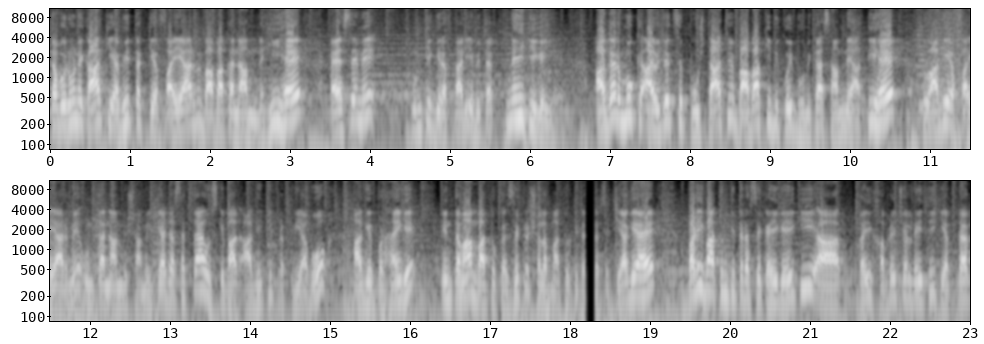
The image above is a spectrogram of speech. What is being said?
तब उन्होंने कहा कि अभी तक के एफआईआर में बाबा का नाम नहीं है। ऐसे में उनकी गिरफ्तारी अभी तक नहीं की गई है। अगर मुख्य आयोजक से पूछताछ में बाबा की भी कोई भूमिका सामने आती है तो आगे एफआईआर में उनका नाम भी शामिल किया जा सकता है। उसके बाद आगे की प्रक्रिया वो आगे बढ़ाएँगे। इन तमाम बातों का ज़िक्र शलभ माथुर की तरफ़ से किया गया है। बड़ी बात उनकी तरफ़ से कही गई कि आ, कई खबरें चल रही थी कि अब तक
